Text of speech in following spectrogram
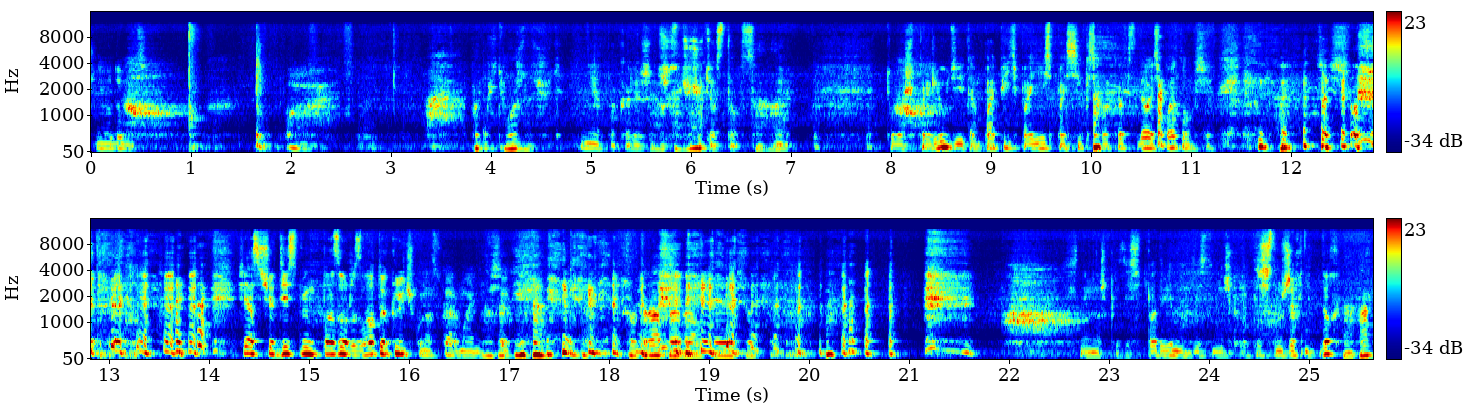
Уж, не. Попить можно чуть? Нет, пока лежим. Сейчас чуть-чуть остался. Ага. То ваши прелюдии, там, попить, поесть, посикать, покакать. Давайте потом все. Сейчас еще 10 минут позора. Золотой ключик у нас в кармане. Ну, тот раз отдал, конечно. Немножко здесь подвину, здесь немножко электричеством жахнет. Вдох. Ага.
